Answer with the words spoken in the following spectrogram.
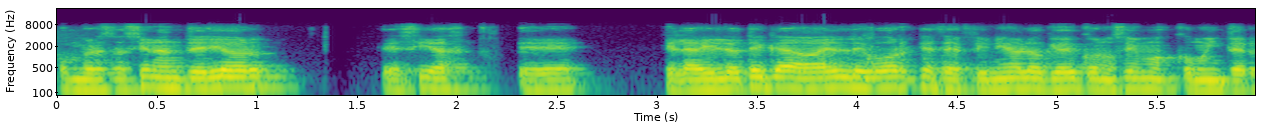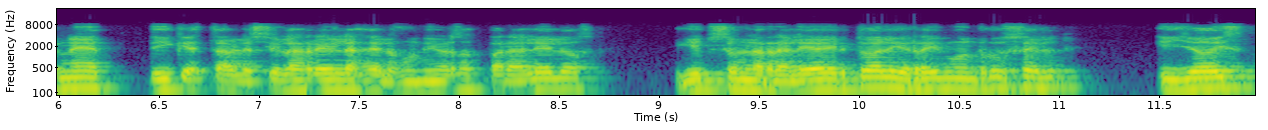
conversación anterior, decías eh, que la biblioteca de Abel de Borges definió lo que hoy conocemos como Internet, Dick estableció las reglas de los universos paralelos, Gibson la realidad virtual y Raymond Russell y Joyce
